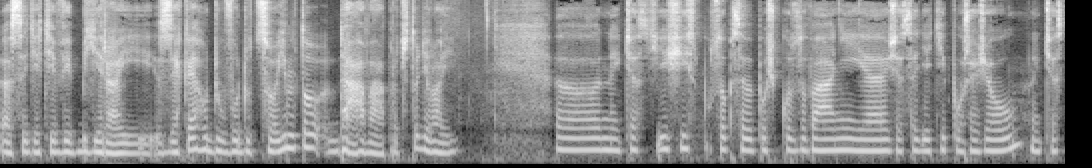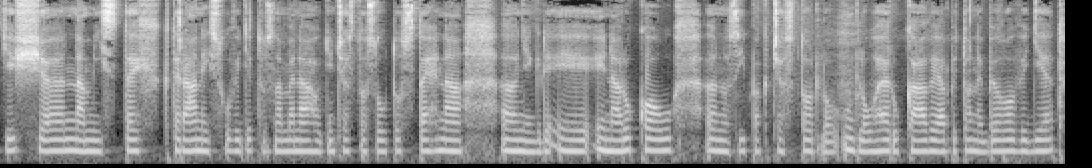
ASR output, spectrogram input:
eh, si děti vybírají? Z jakého důvodu? Co jim to dává? Proč to dělají? Eh, nejčastější způsob sebepoškozování je, že se děti pořežou, nejčastěji eh, na místech, která nejsou vidět, to znamená hodně často jsou to stehna, eh, někdy i, i na rukou, nosí pak často dlouhé rukávy, aby to nebylo vidět.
